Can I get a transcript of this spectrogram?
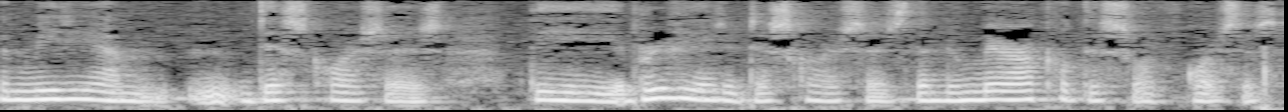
the medium discourses, the abbreviated discourses, the numerical discourses,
